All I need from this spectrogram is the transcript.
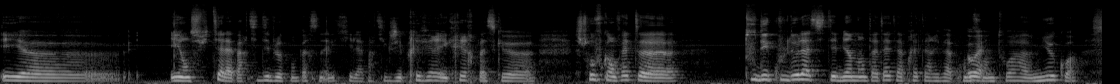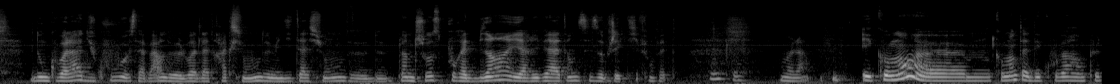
Et, et ensuite, il y a la partie développement personnel, qui est la partie que j'ai préféré écrire parce que je trouve qu'en fait, tout découle de là. Si t'es bien dans ta tête, après, t'arrives à prendre soin de toi mieux, quoi. Donc voilà, du coup, ça parle de loi de l'attraction, de méditation, de, de, plein de choses pour être bien et arriver à atteindre ses objectifs, en fait. Ok. Voilà. Et comment euh, comment tu as découvert un peu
